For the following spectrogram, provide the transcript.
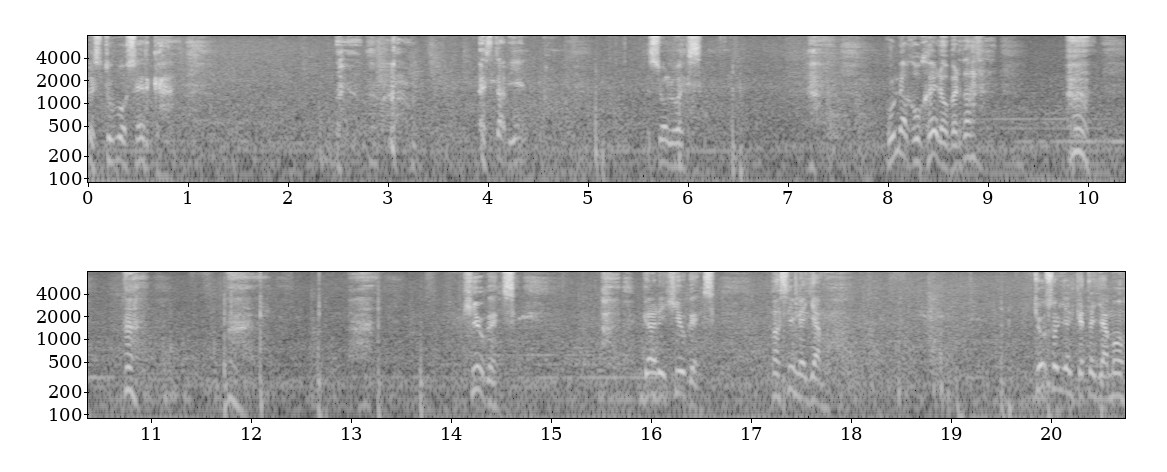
Estuvo cerca. Está bien. Solo es un agujero, ¿verdad? Huggins. Gary Huggins. Así me llamo. Yo soy el que te llamó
